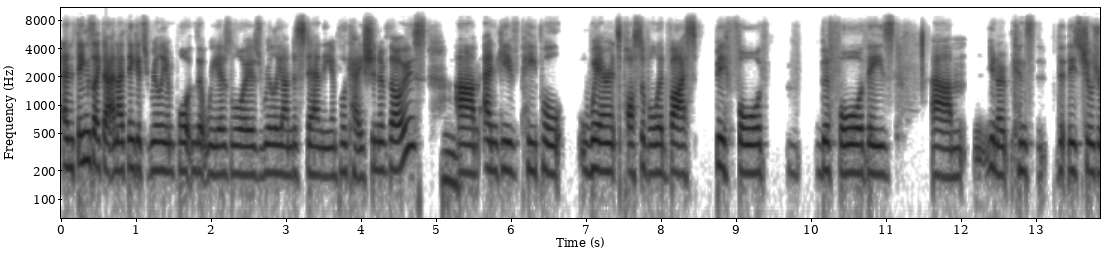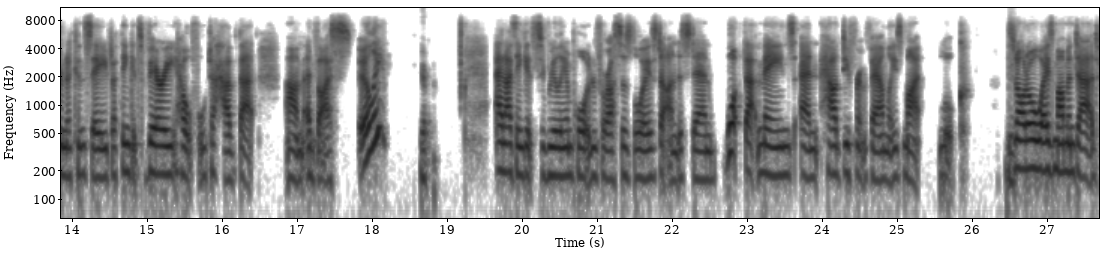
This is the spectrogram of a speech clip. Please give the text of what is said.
and things like that and i think it's really important that we as lawyers really understand the implication of those mm. um, and give people where it's possible advice before before these um, you know, that these children are conceived, I think it's very helpful to have that um, advice early. Yep. And I think it's really important for us as lawyers to understand what that means and how different families might look. It's not always mum and dad.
